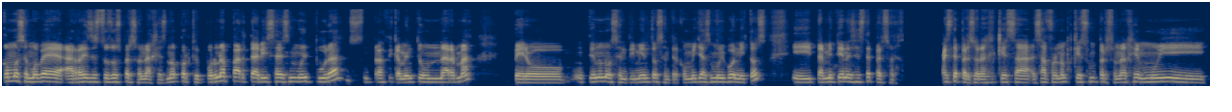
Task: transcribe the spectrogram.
cómo se mueve a raíz de estos dos personajes, ¿no? Porque por una parte Arisa es muy pura, es prácticamente un arma, pero tiene unos sentimientos, entre comillas, muy bonitos, y también tienes este personaje este personaje que es Saffron, que es un personaje muy,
